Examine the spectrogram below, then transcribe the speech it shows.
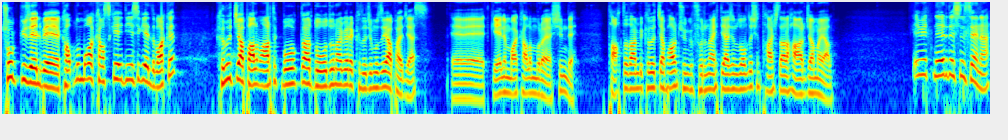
Çok güzel be. Kaplumbağa kaskı hediyesi geldi bakın. Kılıç yapalım. Artık boğuklar doğduğuna göre kılıcımızı yapacağız. Evet gelin bakalım buraya. Şimdi tahtadan bir kılıç yapalım. Çünkü fırına ihtiyacımız olduğu için taşları harcamayalım. Evet neredesin sen ha?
